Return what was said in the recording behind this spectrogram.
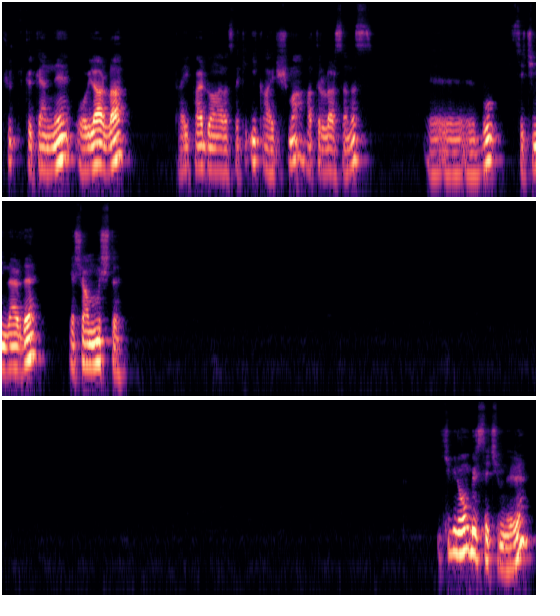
Kürt kökenli oylarla Tayyip Erdoğan arasındaki ilk ayrışma hatırlarsanız e, bu seçimlerde yaşanmıştı. ...2011 seçimleri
